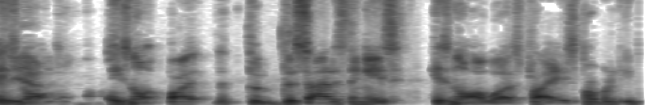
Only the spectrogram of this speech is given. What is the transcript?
He's yeah. not. He's not. By the, the, the, saddest thing is, he's not our worst player. He's probably,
